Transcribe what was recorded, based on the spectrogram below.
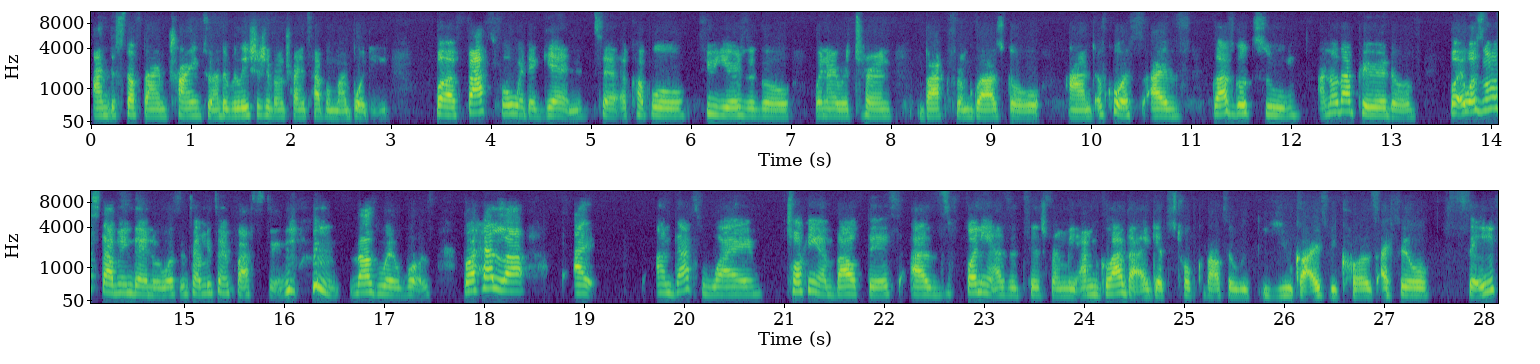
and the stuff that i'm trying to and the relationship i'm trying to have with my body? But fast forward again to a couple few years ago when i returned back from glasgow. And of course i've glasgow to another period of but it was not starving then it was intermittent fasting that's where it was but hella I and that's why talking about this, as funny as it is for me, I'm glad that I get to talk about it with you guys because I feel safe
